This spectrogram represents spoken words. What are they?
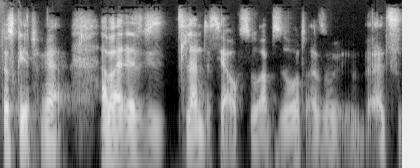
Das geht, ja. Aber also, dieses Land ist ja auch so absurd. Also als,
